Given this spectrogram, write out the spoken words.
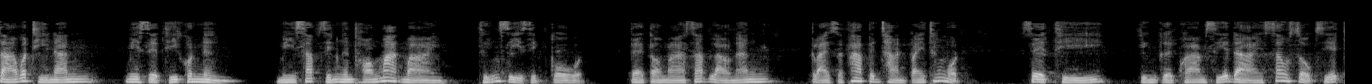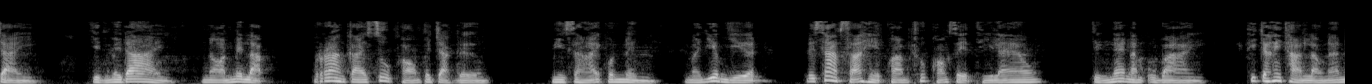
สาวัตถีนั้นมีเศรษฐีคนหนึ่ง มีทรัพย์สินเงินทองมากมายถึงสี่สิบโกดแต่ต่อมาทรัพย์เหล่านั้น กลายสภาพเป็นฐานไปทั้งหมด เศรษฐีจึงเกิดความเสียดายเศร้าโศกเสียใจ กินไม่ได้ นอนไม่หลับ ร่างกายสู้ผอมไปจากเดิม มีสหายคนหนึ่งมาเยี่ยมเยือนได้ทราบสาเหตุความทุกข์ของเศรษฐีแล้ว จึงแนะนำอุบายที่จะให้ทานเหล่านั้น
